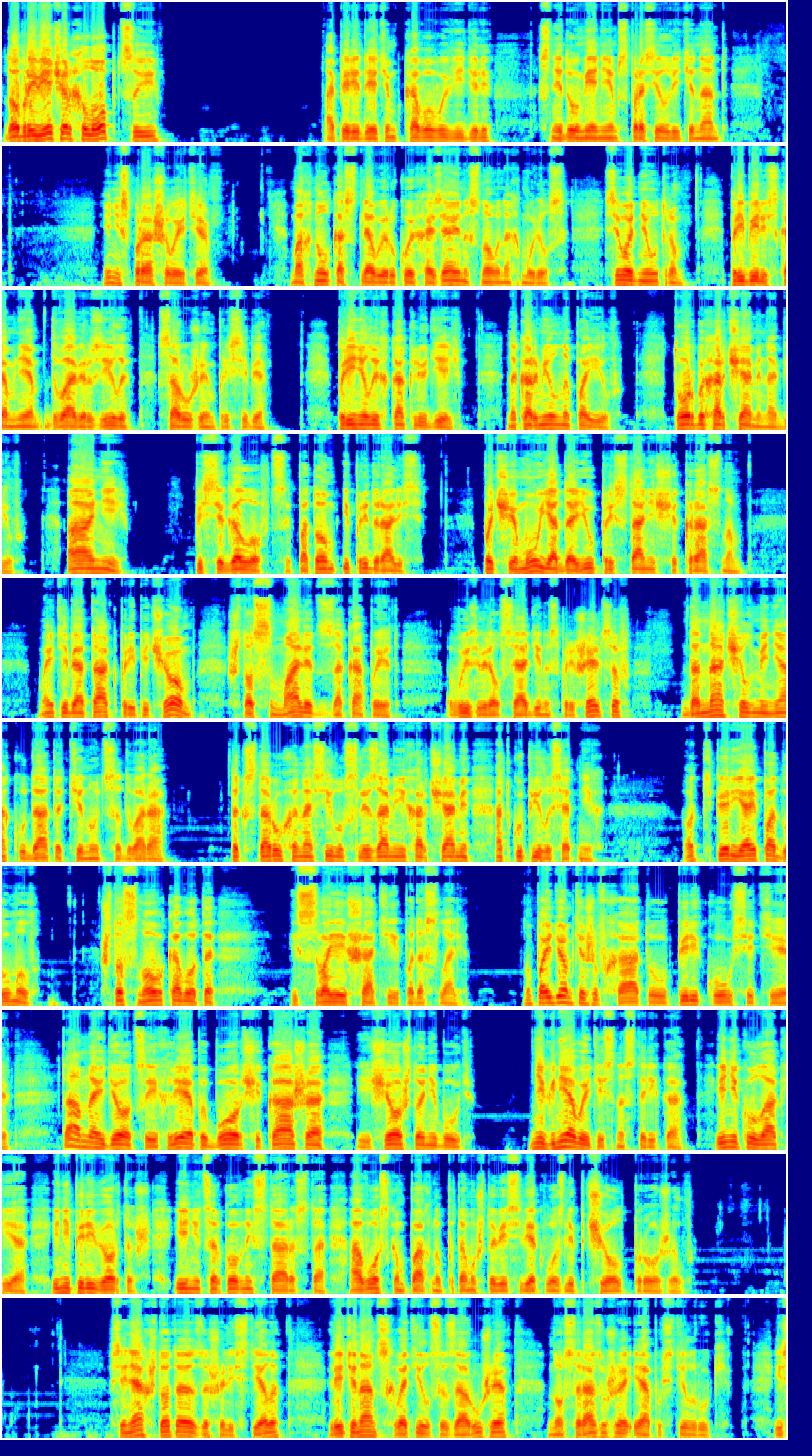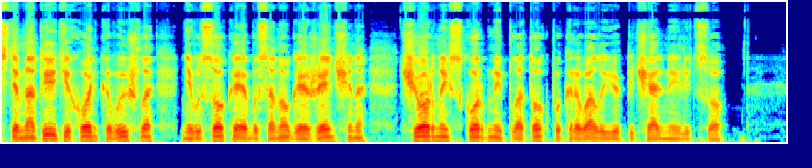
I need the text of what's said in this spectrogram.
Добрый вечер, хлопцы. — А перед этим кого вы видели? — с недоумением спросил лейтенант. — И не спрашивайте. — махнул костлявой рукой хозяин и снова нахмурился. Сегодня утром прибились ко мне два верзилы с оружием при себе. Принял их как людей, накормил, напоил, торбы харчами набил. А они, писеголовцы, потом и придрались. Почему я даю пристанище красным? Мы тебя так припечем, что смалец закапает, — вызверился один из пришельцев, да начал меня куда-то тянуть со двора. Так старуха на силу слезами и харчами откупилась от них. Вот теперь я и подумал, что снова кого-то из своей шатии подослали. Ну, пойдемте же в хату, перекусите. Там найдется и хлеб, и борщ, и каша, и еще что-нибудь. Не гневайтесь на старика. И не кулак я, и не перевертыш, и не церковный староста, а воском пахну, потому что весь век возле пчел прожил. В сенях что-то зашелестело, лейтенант схватился за оружие, но сразу же и опустил руки. Из темноты тихонько вышла невысокая босоногая женщина, черный скорбный платок покрывал ее печальное лицо.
